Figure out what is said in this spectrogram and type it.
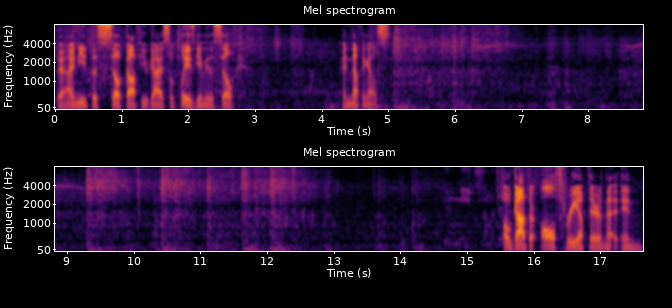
To Yeah, I need the silk off you guys, so please give me the silk. And nothing else. Gonna need some of this. Oh god, they're all three up there in that in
